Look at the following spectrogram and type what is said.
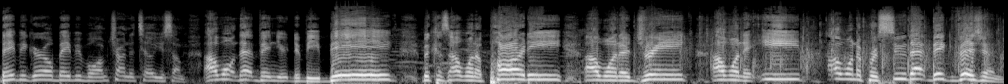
baby girl, baby boy, I'm trying to tell you something. I want that vineyard to be big because I want to party, I want to drink, I want to eat, I want to pursue that big vision.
